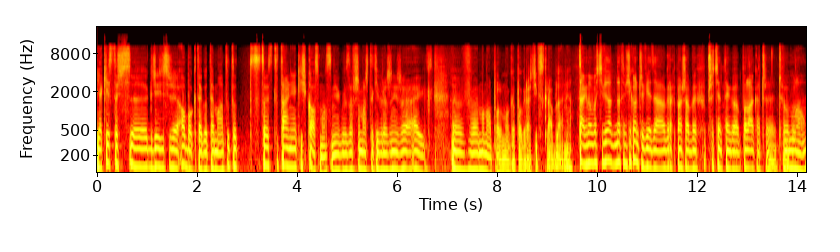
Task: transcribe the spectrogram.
jak jesteś e, gdzieś e, obok tego tematu, to to jest totalnie jakiś kosmos, nie? Jakby zawsze masz takie wrażenie, że ej, w Monopol mogę pograć i w Scrabble, nie? Tak, no właściwie na, na tym się kończy wiedza o grach planszowych przeciętnego Polaka, czy, czy w ogóle. No.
